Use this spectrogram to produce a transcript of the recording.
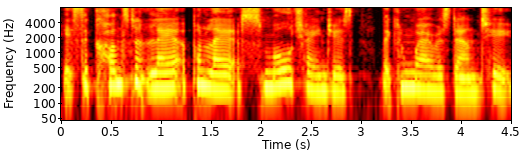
it's the constant layer upon layer of small changes that can wear us down too.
